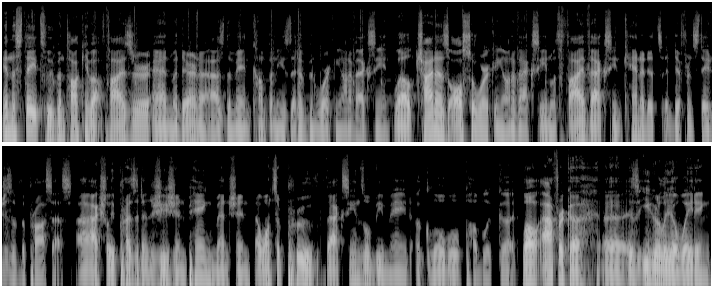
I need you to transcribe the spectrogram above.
In the States, we've been talking about Pfizer and Moderna as the main companies that have been working on a vaccine. Well, China is also working on a vaccine with five vaccine candidates at different stages of the process. Uh, actually, President Xi Jinping mentioned that once approved, vaccines will be made a global public good. Well, Africa uh, is eagerly awaiting,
